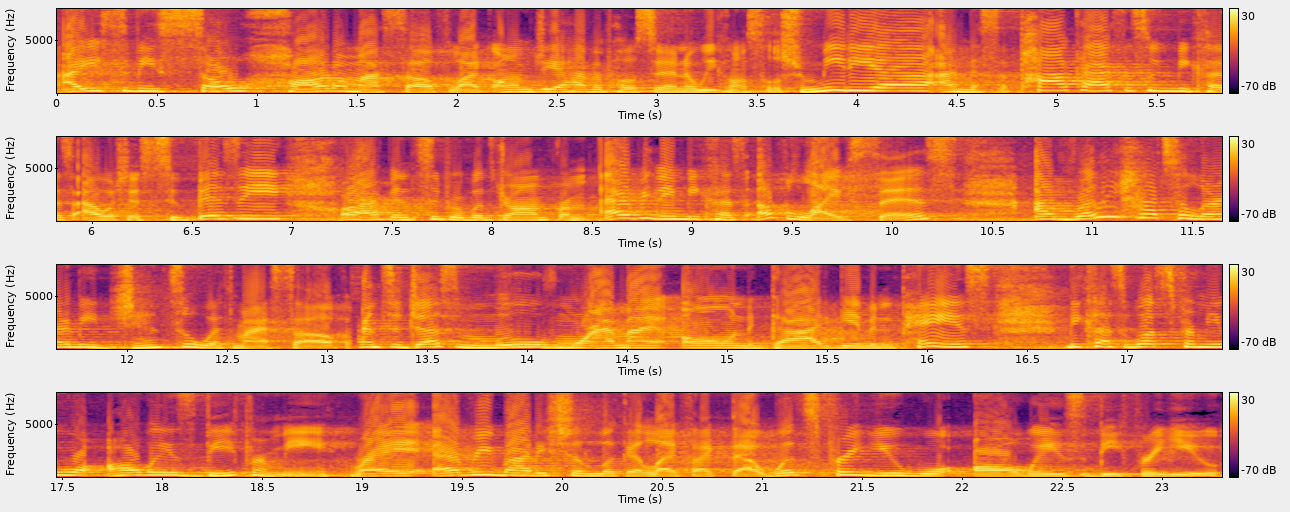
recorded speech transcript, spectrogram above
I used to be so hard on myself, like, oh, OMG, I haven't posted in a week on social media. I missed a podcast this week because I was just too busy, or I've been super withdrawn from everything because of life, sis. I really had to learn to be gentle with myself and to just move more at my own God given pace because what's for me will always be for me, right? Everybody should look at life like that. What's for you will always be for you.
